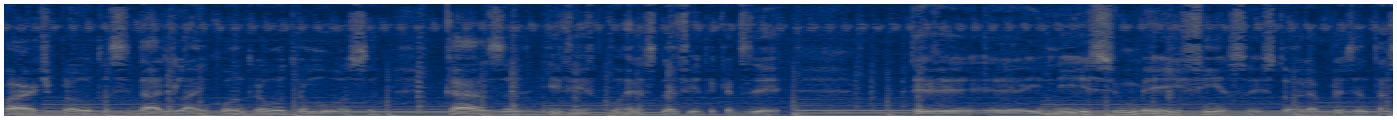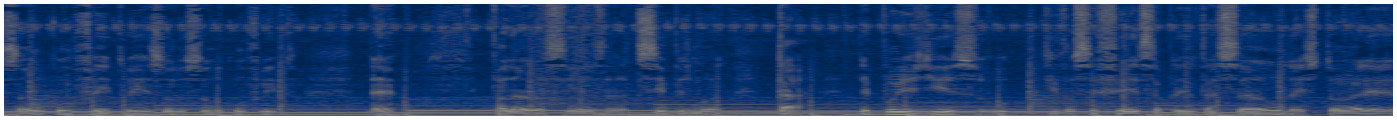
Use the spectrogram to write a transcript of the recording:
parte para outra cidade, lá encontra outra moça, casa e vive pro resto da vida. Quer dizer, teve é, início, meio e fim essa história, apresentação, conflito e resolução do conflito, né? Falando assim, de simples modo. Tá, depois disso, o que você fez, essa apresentação da história,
